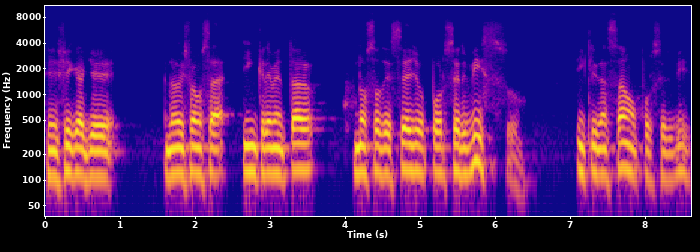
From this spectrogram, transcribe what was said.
Significa que nós vamos a incrementar nosso desejo por serviço, inclinação por servir.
